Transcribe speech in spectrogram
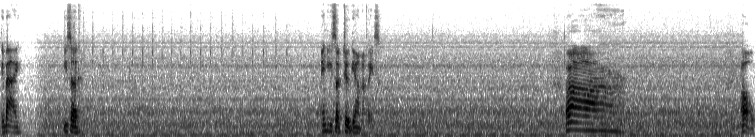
Goodbye. You suck. And you suck too. Get on my face. Ah. Oh.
